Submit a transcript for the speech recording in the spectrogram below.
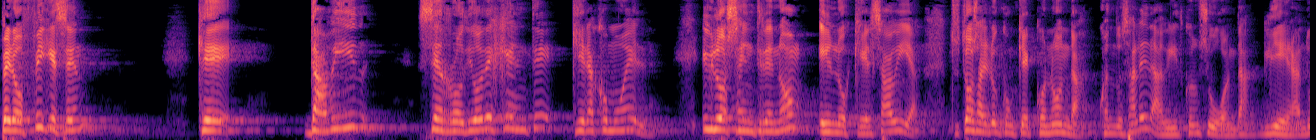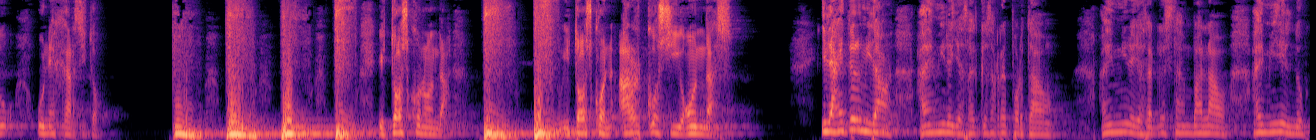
Pero fíjense que David se rodeó de gente que era como él y los entrenó en lo que él sabía. Entonces todos salieron con qué? Con onda. Cuando sale David con su onda liderando un ejército, y todos con onda, y todos con arcos y ondas. Y la gente los miraba, ay, mira, ya sabe que está reportado. Ay, mira, ya sabe que está embalado. Ay, mire, él no,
